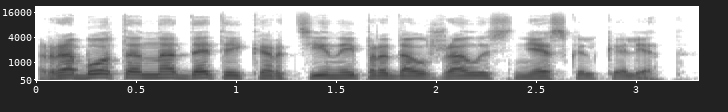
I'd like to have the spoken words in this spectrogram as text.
Работа над этой картиной продолжалась несколько лет.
